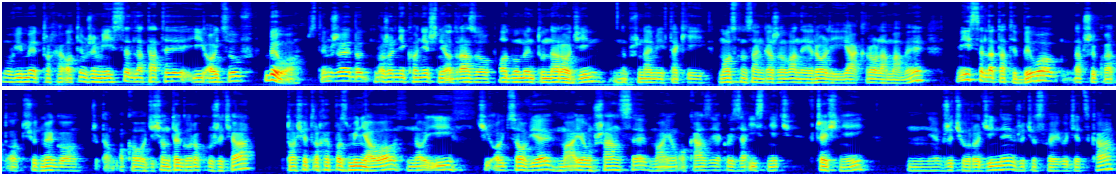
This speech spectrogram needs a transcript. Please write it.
mówimy trochę o tym, że miejsce dla taty i ojców było. Z tym, że do, może niekoniecznie od razu od momentu narodzin, no przynajmniej w takiej mocno zaangażowanej roli jak rola mamy, miejsce dla taty było, na przykład od siódmego czy tam około dziesiątego roku życia. To się trochę pozmieniało, no i ci ojcowie mają szansę, mają okazję jakoś zaistnieć wcześniej mm, w życiu rodziny, w życiu swojego dziecka.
